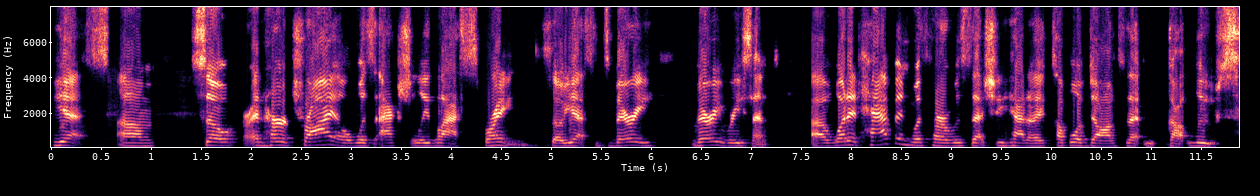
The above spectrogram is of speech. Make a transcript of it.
Yes. Um, so, and her trial was actually last spring. So, yes, it's very, very recent. Uh, what had happened with her was that she had a couple of dogs that got loose.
